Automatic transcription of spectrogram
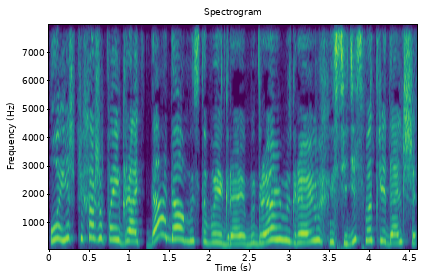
ой, я же прихожу поиграть. Да-да, мы с тобой играем, играем, играем. Сиди, смотри дальше.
